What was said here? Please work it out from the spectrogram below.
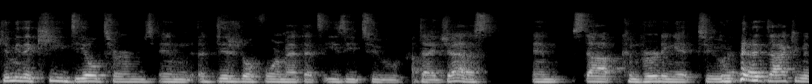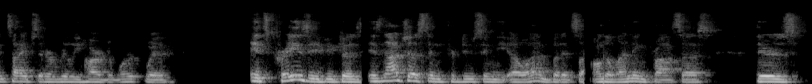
Give me the key deal terms in a digital format that's easy to digest and stop converting it to document types that are really hard to work with. It's crazy because it's not just in producing the OM, but it's on the lending process. There's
